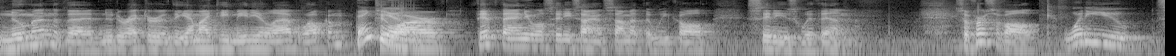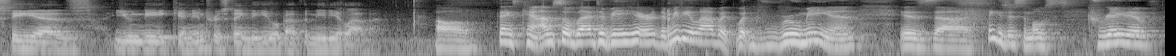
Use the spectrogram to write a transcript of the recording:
Newman, the new director of the MIT Media Lab. Welcome. Thank to you. To our fifth annual City Science Summit that we call Cities Within. So first of all, what do you see as unique and interesting to you about the Media Lab? Oh, thanks, Kent. I'm so glad to be here. The Media Lab, what drew me in is, uh, I think it's just the most creative,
